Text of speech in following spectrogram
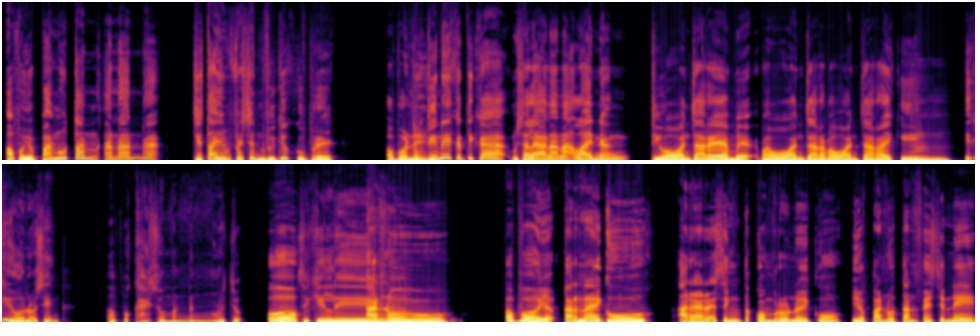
apa ya panutan anak-anak Citayam Fashion Week itu gubrek apa nih? ini ketika misalnya anak-anak lain yang diwawancara mbak wawancara wawancara iki Hmm. iki yo ono sing apa guys so meneng loh cuk Oh, sikile anu apa ya karena iku arek-arek sing teko mrono iku ya panutan fashionnya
